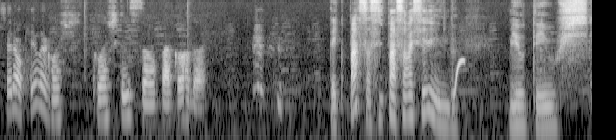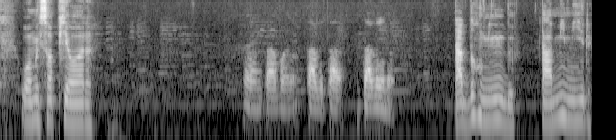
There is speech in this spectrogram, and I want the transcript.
Serial killer? Cons- Constituição pra acordar. Tem que passar, se passar vai ser lindo. Meu Deus, o homem só piora. É, não tá vendo, tá, tá, não tá vendo. Tá dormindo, tá mimira.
